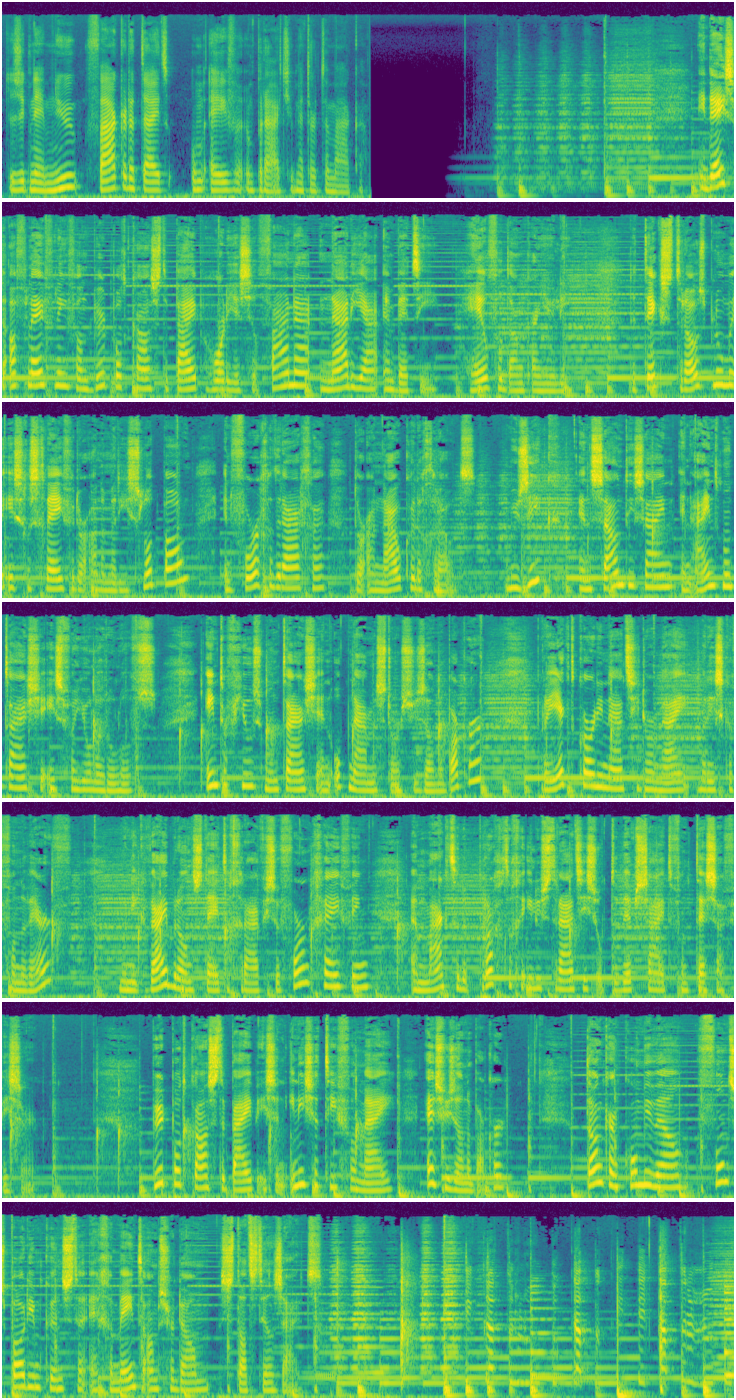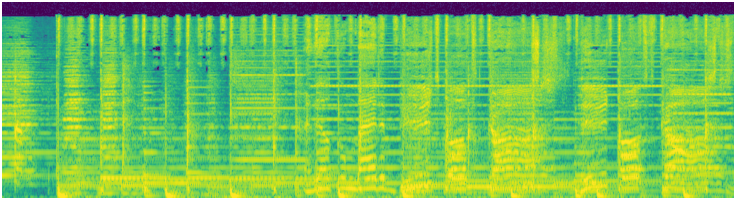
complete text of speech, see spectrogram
Dus ik neem nu vaker de tijd om even een praatje met haar te maken. In deze aflevering van Buurtpodcast De Pijp hoorde je Sylvana, Nadia en Betty. Heel veel dank aan jullie. De tekst Troostbloemen is geschreven door Annemarie Slotboom en voorgedragen door Arnauke de Groot. Muziek en sounddesign en eindmontage is van Jolle Roelofs. Interviews, montage en opnames door Suzanne Bakker. Projectcoördinatie door mij, Mariska van der Werf. Monique Wijbrands deed de grafische vormgeving en maakte de prachtige illustraties op de website van Tessa Visser. Buurtpodcast De Pijp is een initiatief van mij en Suzanne Bakker. Dank aan Combiwel, Fonds Podiumkunsten en Gemeente Amsterdam, Stadsdeel Zuid. En welkom bij de buurtpodcast. Buurtpodcast.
